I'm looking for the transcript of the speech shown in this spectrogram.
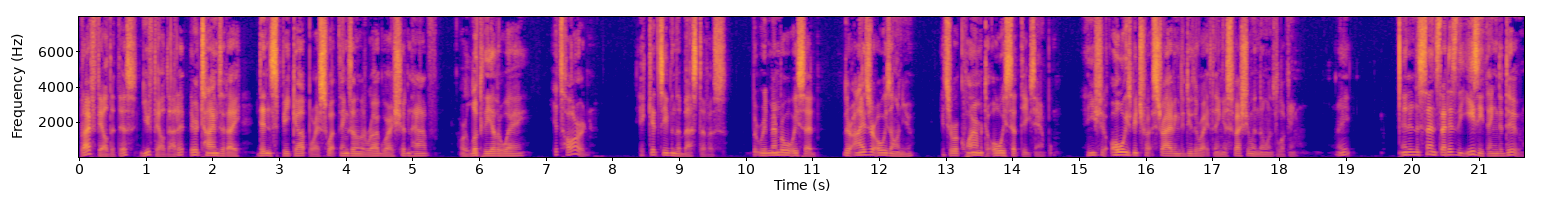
but I've failed at this. You failed at it. There are times that I didn't speak up or I swept things under the rug where I shouldn't have or looked the other way. It's hard. It gets even the best of us. But remember what we said their eyes are always on you. It's a requirement to always set the example. And you should always be tr- striving to do the right thing, especially when no one's looking. right? And in a sense, that is the easy thing to do.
